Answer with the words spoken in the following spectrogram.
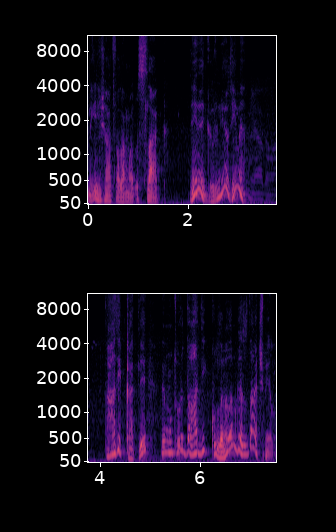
Ne inşaat falan var ıslak. Değil mi? Görünüyor değil mi? Daha dikkatli ve motoru daha dik kullanalım gazı da açmayalım.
